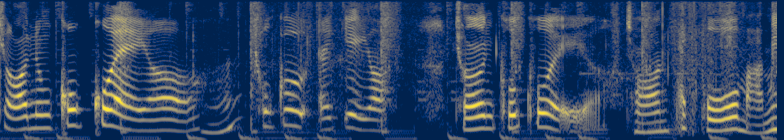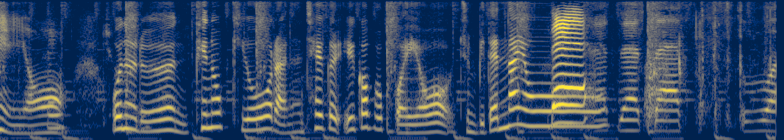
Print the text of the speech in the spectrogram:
저는 코코예요. 응? 코코 애기예요. 전 코코예요. 전 코코 맘이에요. 오늘은 피노키오라는 책을 읽어볼 거예요. 준비됐나요? 네. 네, 네. 와.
